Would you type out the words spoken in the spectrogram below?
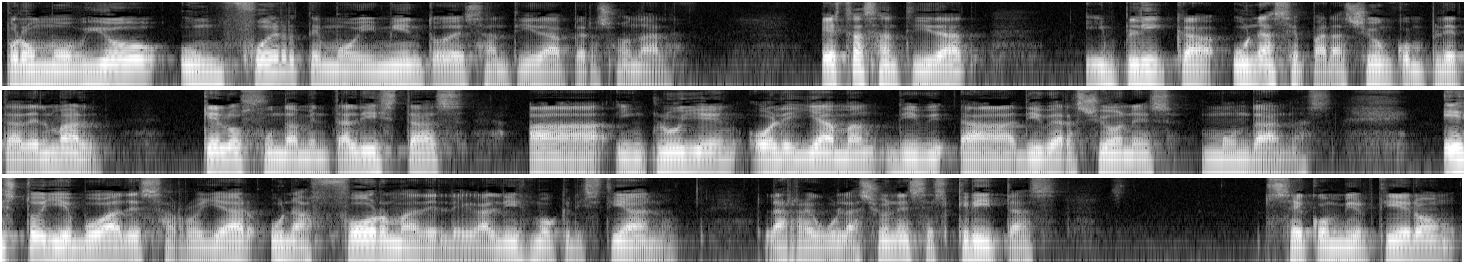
promovió un fuerte movimiento de santidad personal. Esta santidad implica una separación completa del mal, que los fundamentalistas ah, incluyen o le llaman ah, diversiones mundanas. Esto llevó a desarrollar una forma de legalismo cristiano. Las regulaciones escritas se convirtieron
